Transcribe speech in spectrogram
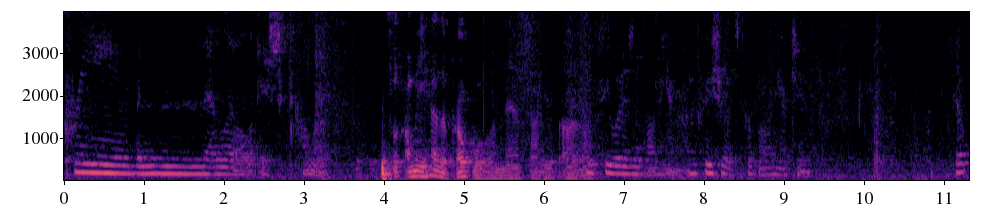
cream vanilla-ish color. So I mean, you had the purple one there, so I guess I don't know. Let's see what it is on here. I'm pretty sure it's purple on here too. Yep,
